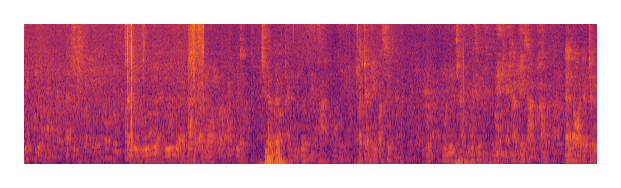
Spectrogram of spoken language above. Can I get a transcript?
นิดเดียวน่าจะเป็นประโยชน์แต่ดูรู้เลยรู้เนี่ยเรื่องการมองก็แป๊บเดียวเชื่อไหมว่าฉันเดินที่ผ่านเขาจะมีวัสึกนะคุณคุณฉากไม่สึกฉากได้สามคำอะแล้วนอนจะเจอ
